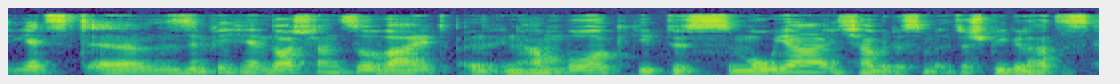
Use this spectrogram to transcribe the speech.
jetzt äh, sind wir hier in Deutschland soweit, in Hamburg gibt es Moja, ich habe das, der Spiegel hat es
